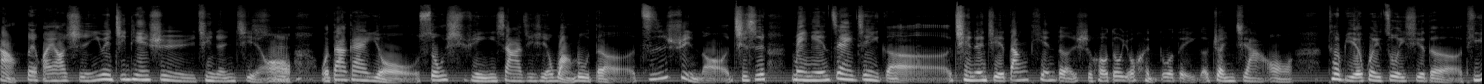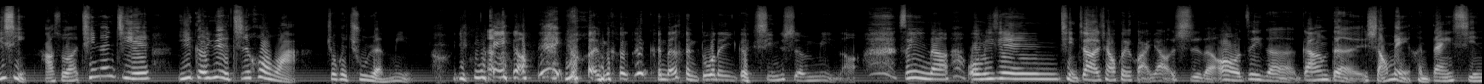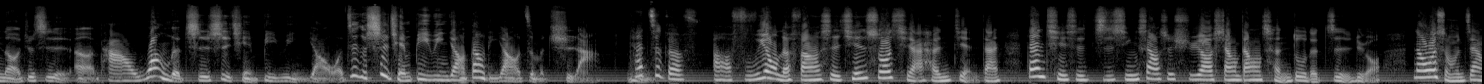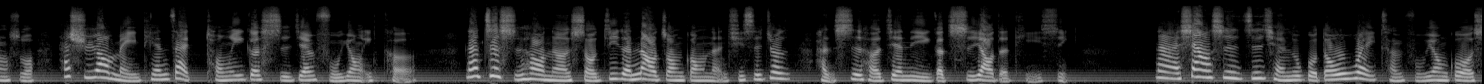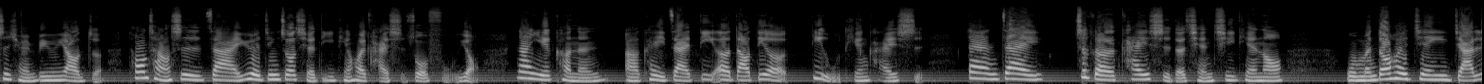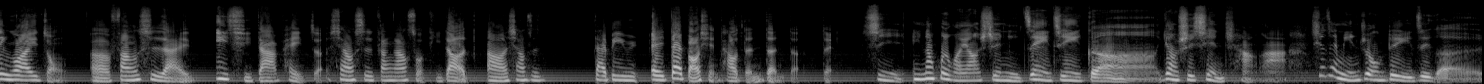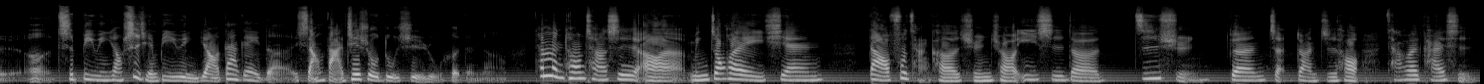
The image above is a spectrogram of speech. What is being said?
好，慧华药师，因为今天是情人节哦，我大概有搜寻一下这些网络的资讯哦。其实每年在这个情人节当天的时候，都有很多的一个专家哦，特别会做一些的提醒。好说，情人节一个月之后啊，就会出人命，因为有有很多可能很多的一个新生命哦。所以呢，我们先请教一下慧华药师的哦。这个刚刚的小美很担心哦，就是呃，她忘了吃事前避孕药哦。这个事前避孕药到底要怎么吃啊？它这个呃服用的方式，其实说起来很简单，但其实执行上是需要相当程度的自律哦。那为什么这样说？它需要每天在同一个时间服用一颗。那这时候呢，手机的闹钟功能其实就很适合建立一个吃药的提醒。那像是之前如果都未曾服用过事前避孕药者，通常是在月经周期的第一天会开始做服用。那也可能呃，可以在第二到第二第五天开始，但在这个开始的前七天哦，我们都会建议加另外一种呃方式来一起搭配着，像是刚刚所提到的啊、呃像是带避孕诶带保险套等等的，对。是，诶，那慧华药师，你在这个药师现场啊，现在民众对于这个呃吃避孕药、事前避孕药大概的想法、接受度是如何的呢？他们通常是呃，民众会先到妇产科寻求医师的咨询跟诊断之后，才会开始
